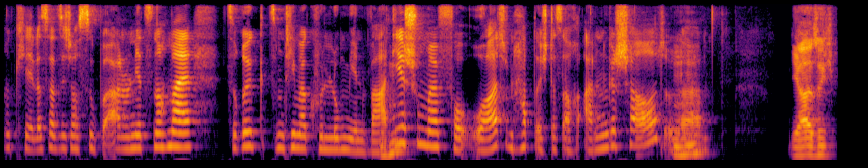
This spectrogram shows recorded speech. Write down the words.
Okay, das hört sich doch super an. Und jetzt nochmal zurück zum Thema Kolumbien. Wart mhm. ihr schon mal vor Ort und habt euch das auch angeschaut? Oder? Mhm. Ja, also ich,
